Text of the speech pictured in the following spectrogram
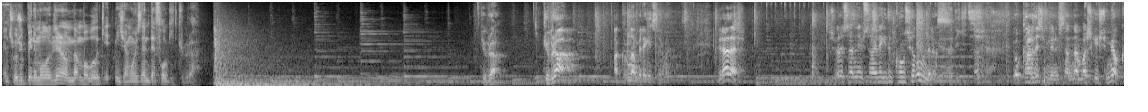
Yani çocuk benim olabilir ama ben babalık etmeyeceğim. O yüzden defol git Kübra. Kübra. Kübra! Aklımdan bile geçirme. Birader. Şöyle seninle bir sahile gidip konuşalım mı biraz? Ya hadi git işine. Yok kardeşim benim senden başka işim yok.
